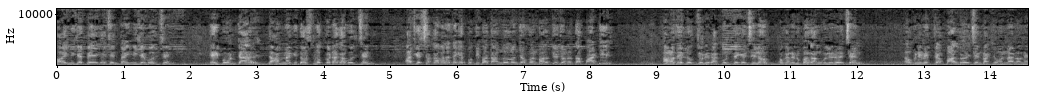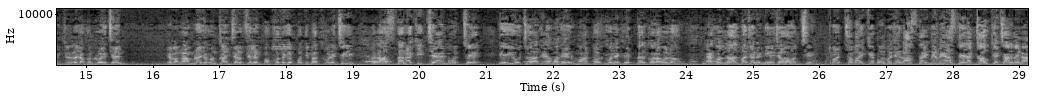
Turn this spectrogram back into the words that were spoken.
ভয় নিজে পেয়ে গেছেন তাই নিজে বলছেন। এই বোনটার দাম নাকি দশ লক্ষ টাকা বলছেন। আজকে সকালবেলা থেকে প্রতিবাদ আন্দোলন যখন ভারতীয় জনতা পার্টির আমাদের লোকজনেরা করতে গেছিল, ওখানে রূপা গাঙ্গুলি রয়েছেন, অগ্নিমিত্রা পাল রয়েছেন, বাকি অন্যান্য নেতৃত্ব যখন রয়েছেন, এবং আমরা যখন কালচারাল সেলের পক্ষ থেকে প্রতিবাদ করেছি, রাস্তা নাকি জ্যাম হচ্ছে এই অজুহাতে আমাদের মারধর করে গ্রেপ্তার করা হলো। এখন লালবাজারে নিয়ে যাওয়া হচ্ছে। এবার সবাইকে বলব যে রাস্তায় নেমে আসতে এরা কাউকে ছাড়বে না।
